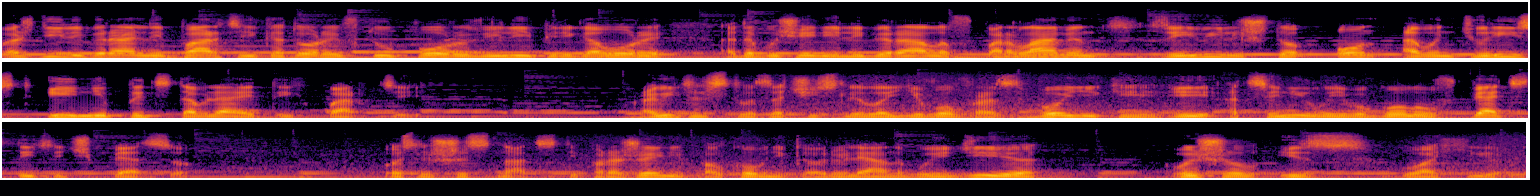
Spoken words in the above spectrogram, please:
Вожди либеральной партии, которые в ту пору вели переговоры о допущении либералов в парламент, заявили, что он авантюрист и не представляет их партии. Правительство зачислило его в разбойники и оценило его голову в 5000 песо. После 16 поражений полковник Аурелиано Буэндия вышел из Гуахиры,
